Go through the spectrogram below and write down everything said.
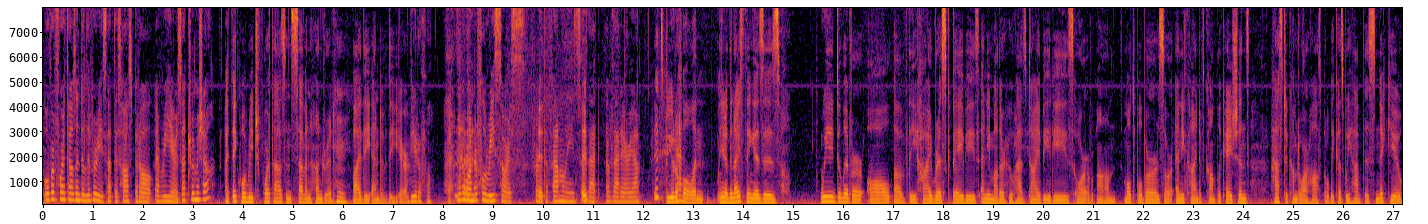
over 4,000 deliveries at this hospital every year. Is that true, Michelle? I think we'll reach 4,700 hmm. by the end of the year. Beautiful. Yeah. What a wonderful resource for it, the families of it, that of that area. It's beautiful, and, and you know the nice thing is is we deliver all of the high risk babies. Any mother who has diabetes or um, multiple births or any kind of complications has to come to our hospital because we have this NICU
